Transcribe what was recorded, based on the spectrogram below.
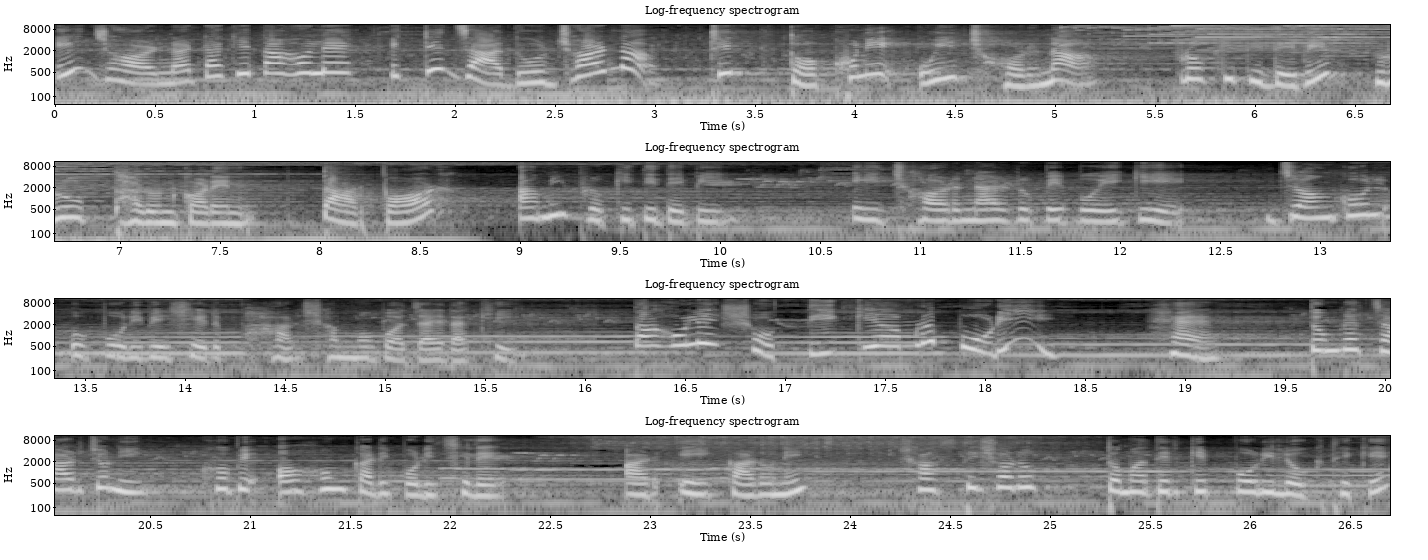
এই ঝর্ণাটা কি তাহলে একটি জাদুর ঝর্ণা? ঠিক তখনই ওই ঝর্ণা প্রকৃতি দেবীর রূপ ধারণ করেন। তারপর? আমি প্রকৃতি দেবী। এই ঝর্ণার রূপে বয়ে গিয়ে জঙ্গল ও পরিবেশের ভারসাম্য বজায় রাখি। তাহলে সত্যি কি আমরা পড়ি? হ্যাঁ তোমরা চারজনই খুবই অহংকারী পড়েছিলে। আর এই কারণে শাস্তিস্বরূপ তোমাদেরকে পরিলোক থেকে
